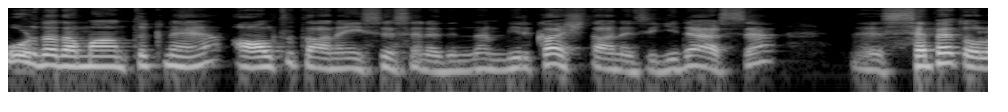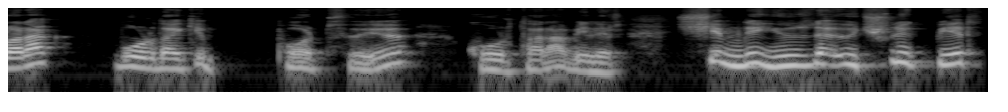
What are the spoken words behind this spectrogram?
Burada da mantık ne? 6 tane hisse senedinden birkaç tanesi giderse e, sepet olarak buradaki portföyü kurtarabilir. Şimdi %3'lük bir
